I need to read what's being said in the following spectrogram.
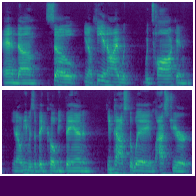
and um, so you know, he and I would would talk, and you know, he was a big Kobe fan, and he passed away last year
